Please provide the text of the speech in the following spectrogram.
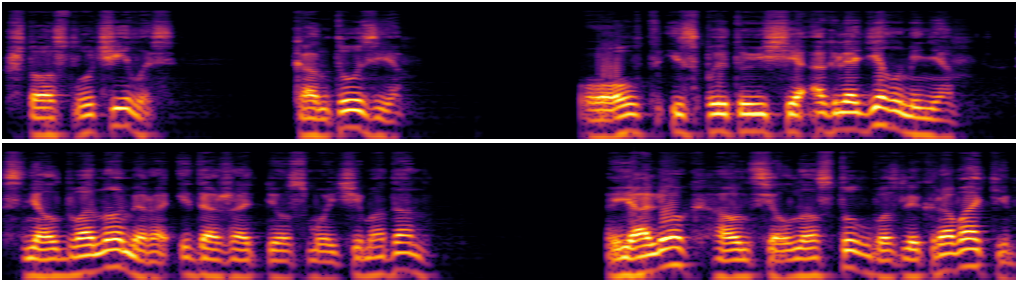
«Что случилось?» «Контузия». Олд, испытывающе оглядел меня, снял два номера и даже отнес мой чемодан. Я лег, а он сел на стул возле кровати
